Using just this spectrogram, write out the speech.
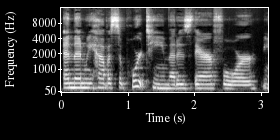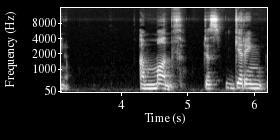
And then we have a support team that is there for, you know, a month, just getting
